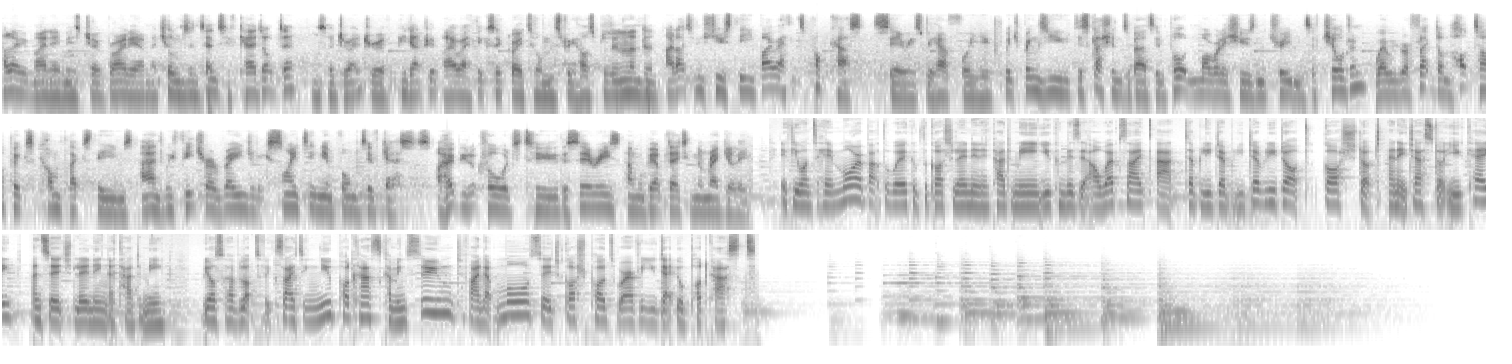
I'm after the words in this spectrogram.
Hello, my name is Joe Brierley. I'm a children's intensive care doctor, also director of paediatric bioethics at Great Ormond Street Hospital in London. I'd like to introduce the bioethics podcast series we have for you, which brings you discussions about important moral issues in the treatment of children, where we reflect on hot topics, complex themes, and we feature a range of exciting, informative guests. I hope you look forward to the series and we'll be updating them regularly. If you want to hear more about the work of the Gosh Learning Academy, you can visit our website at www.gosh.nhs.uk and search Learning Academy. We also have lots of exciting new podcasts coming soon. To find out more, search Gosh Pods wherever you get your podcasts.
